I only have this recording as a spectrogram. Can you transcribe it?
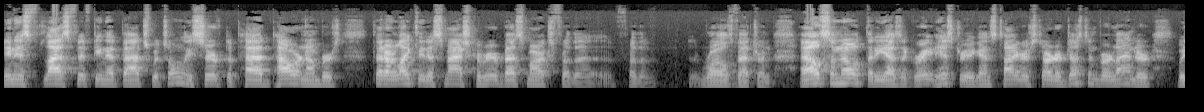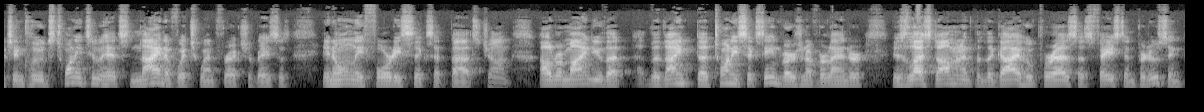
in his last 15 at bats, which only served to pad power numbers that are likely to smash career best marks for the for the Royals veteran. I also note that he has a great history against Tigers starter Justin Verlander, which includes 22 hits, nine of which went for extra bases in only 46 at bats. John, I'll remind you that the, nine, the 2016 version of Verlander is less dominant than the guy who Perez has faced in producing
